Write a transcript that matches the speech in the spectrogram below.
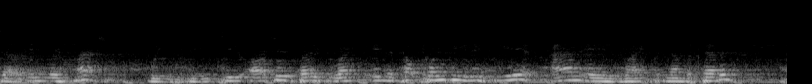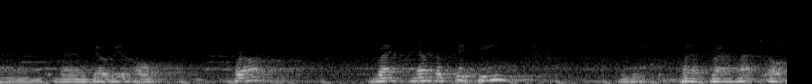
So in this match, we see two archers, both ranked in the top 20 this year. An is ranked number 7, and Melanie Gaubil of France, ranked number 15. So this first round match of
